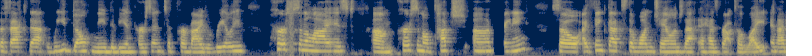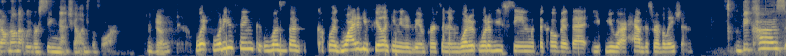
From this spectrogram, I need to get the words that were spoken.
the fact that we don't need to be in person to provide really personalized um, personal touch uh, mm-hmm. training so I think that's the one challenge that it has brought to light. And I don't know that we were seeing that challenge before. Mm-hmm. Yeah. What What do you think was the like? Why did you feel like you needed to be in person? And what What have you seen with the COVID that you, you are, have this revelation? because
